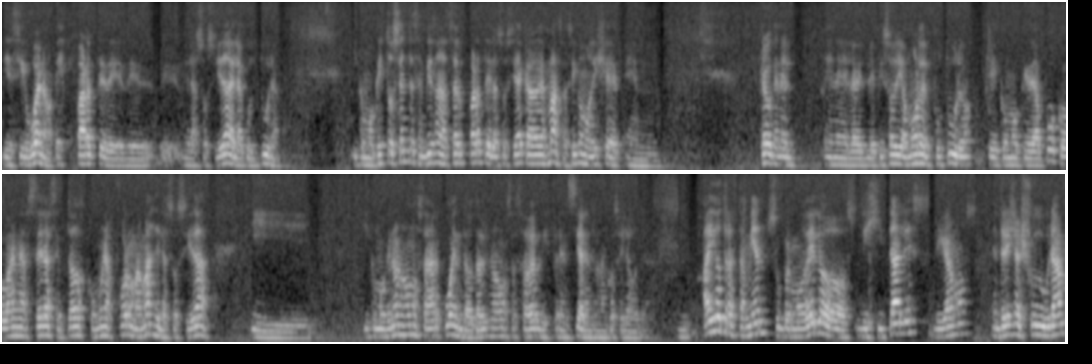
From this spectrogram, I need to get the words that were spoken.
y decir, bueno, es parte de, la sociedad, de la cultura. Y como que estos entes empiezan a ser parte de la sociedad cada vez más, así como dije en, creo que en el, en el, episodio Amor del Futuro, que como que de a poco van a ser aceptados como una forma más de la sociedad y, y como que no nos vamos a dar cuenta o tal vez no vamos a saber diferenciar entre una cosa y la otra. Hay otras también supermodelos digitales, digamos, entre ellas Yudugram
